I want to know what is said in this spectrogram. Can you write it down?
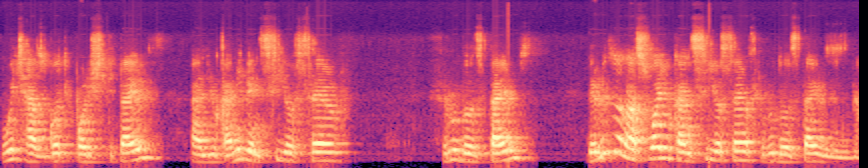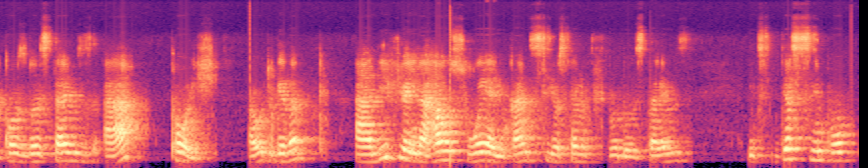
which has got polished tiles and you can even see yourself through those tiles? The reason as why you can see yourself through those tiles is because those tiles are polished. We together? And if you're in a house where you can't see yourself through those tiles, it's just simple.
